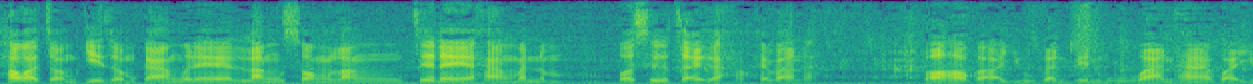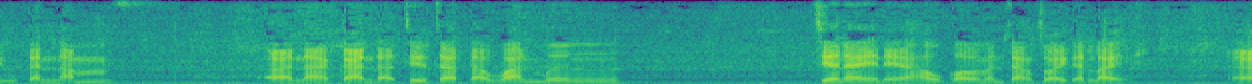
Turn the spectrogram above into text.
เฮาอะจอมเกี้จอมกลางบ่ได้หลังสองหลังเจอได้ห่างมันน่ะบ่ซื้อใจกะเฮาใครว่านะเพราะเฮาก็อยู่กันเป็นหมู่บ้านห้ากว่าอยู่กันน้ำหน้าการดาชื่อจ่าตะวันเมืองเชื่อในเนี่ยเขาก็มันจางจ่อยกันไรอ่า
